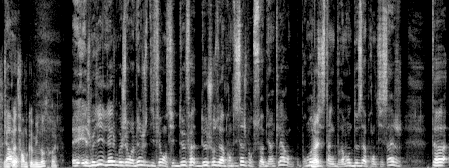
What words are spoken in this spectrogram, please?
C'est une plateforme comme une autre, ouais. Et, et je me dis, là, moi j'aimerais bien juste différencier deux, deux choses de l'apprentissage pour que ce soit bien clair. Pour moi, Ouais. je distingue vraiment deux apprentissages. Tu as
